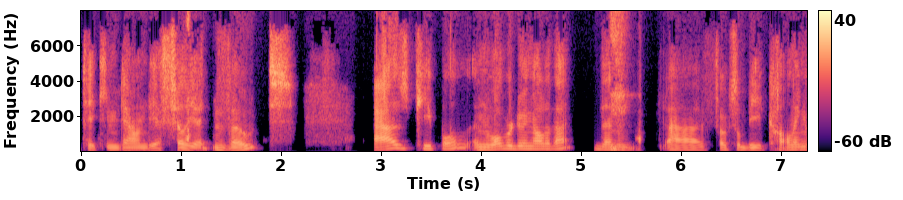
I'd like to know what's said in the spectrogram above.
taking down the affiliate vote as people. And while we're doing all of that, then uh, folks will be calling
